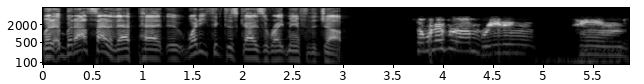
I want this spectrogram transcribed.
But but outside of that, Pat, uh, why do you think this guy's the right man for the job? So whenever I'm reading teams,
